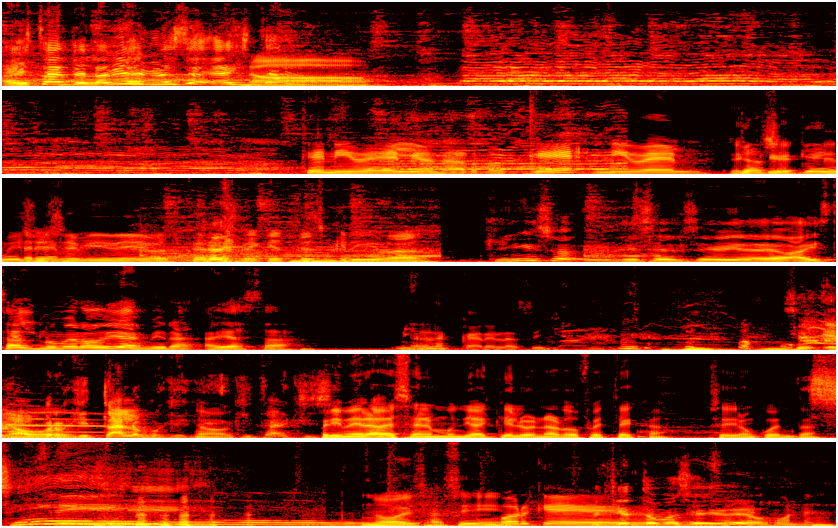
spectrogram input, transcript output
Ahí está, el de la vieja, ese, ahí está. No, Qué nivel, Leonardo, qué nivel. es ya que sé quién hizo ese tremendo. video. Espérate que te escriba. ¿Quién hizo, hizo ese video? Ahí está el número 10, mira, ahí está. Mira la cara de la señora. Sí, no, pero quítalo porque... no. quita- que- primera vez en el Mundial que Leonardo festeja. ¿Se dieron cuenta? Sí. No, es así. Porque. ¿De quién tomó ese se video? vacuna.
